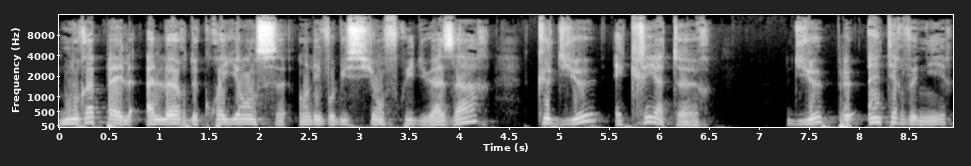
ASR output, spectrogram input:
nous rappelle à l'heure de croyance en l'évolution fruit du hasard que Dieu est créateur. Dieu peut intervenir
